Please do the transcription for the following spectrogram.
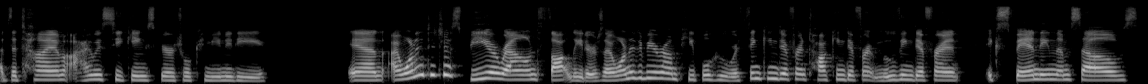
At the time, I was seeking spiritual community and I wanted to just be around thought leaders. I wanted to be around people who were thinking different, talking different, moving different, expanding themselves.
